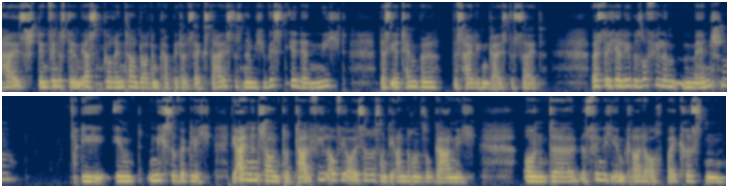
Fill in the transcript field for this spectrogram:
heißt, den findest du im 1. Korinther und dort im Kapitel 6. Da heißt es nämlich, wisst ihr denn nicht, dass ihr Tempel des Heiligen Geistes seid? Weißt du, ich erlebe so viele Menschen, die eben nicht so wirklich, die einen schauen total viel auf ihr Äußeres und die anderen so gar nicht. Und äh, das finde ich eben gerade auch bei Christen,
